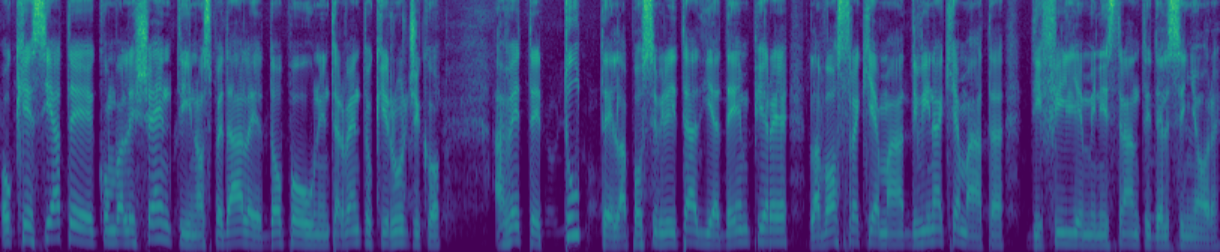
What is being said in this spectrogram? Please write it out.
o che siate convalescenti in ospedale dopo un intervento chirurgico, avete tutte la possibilità di adempiere la vostra chiama, divina chiamata di figli e ministranti del Signore.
